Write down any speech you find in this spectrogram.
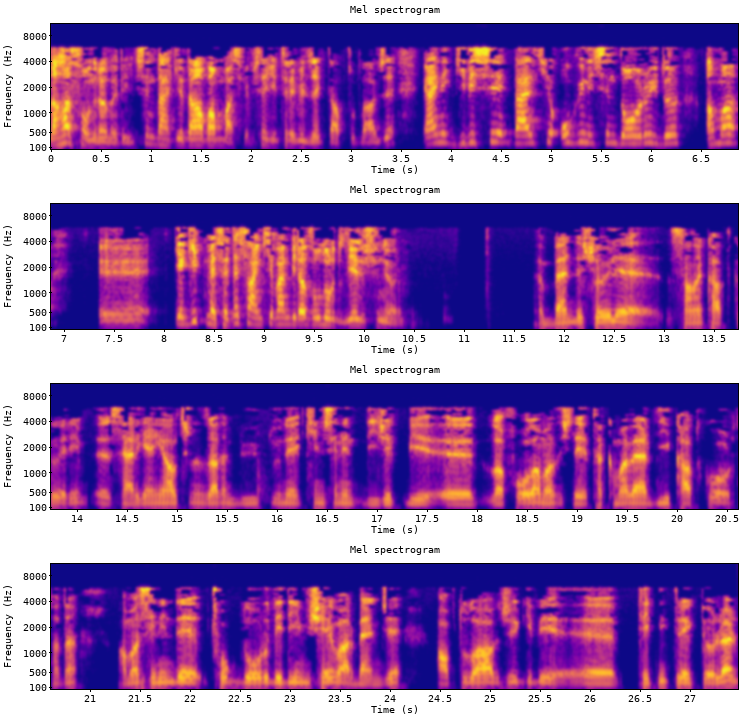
daha sonraları için belki de daha bambaşka bir şey getirebilecekti Abdullah Avcı. Yani gidişi belki o gün için doğruydu ama e, ya gitmese de sanki ben biraz olurdu diye düşünüyorum. Ben de şöyle sana katkı vereyim. E, Sergen Yalçın'ın zaten büyüklüğüne kimsenin diyecek bir e, lafı olamaz. İşte takıma verdiği katkı ortada. Ama senin de çok doğru dediğin bir şey var bence. Abdullah Avcı gibi e, teknik direktörler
